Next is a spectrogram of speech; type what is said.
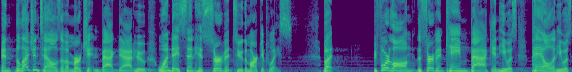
And the legend tells of a merchant in Baghdad who one day sent his servant to the marketplace. But before long, the servant came back and he was pale and he was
